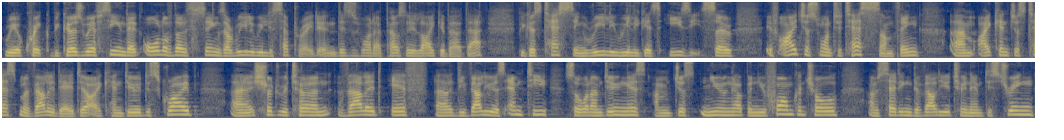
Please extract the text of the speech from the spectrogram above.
real quick because we have seen that all of those things are really, really separated. And this is what I personally like about that because testing really, really gets easy. So if I just want to test something, um, I can just test my validator. I can do a describe, uh, should return valid if uh, the value is empty. So what I'm doing is I'm just newing up a new form control. I'm setting the value to an empty string.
